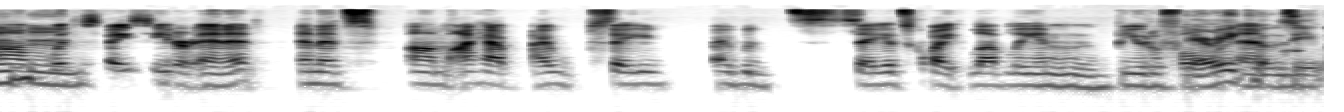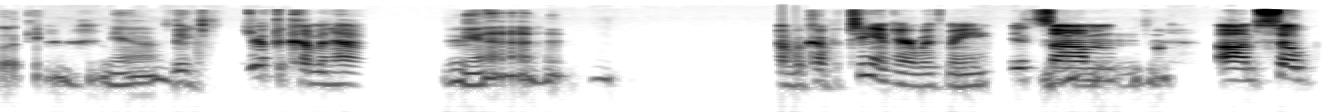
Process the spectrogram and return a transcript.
um with a Mhm. space heater in it, and it's um I have I would say I would say it's quite lovely and beautiful, very and cozy looking. Yeah. you have to come and have, Yeah. Have a cup of tea in here with me. It's um Mhm. um so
